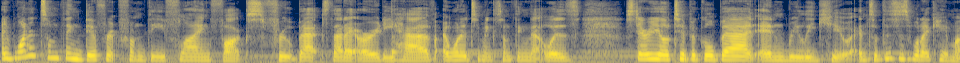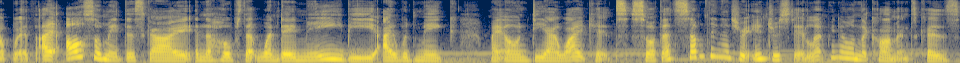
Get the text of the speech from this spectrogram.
I wanted something different from the flying fox fruit bats that I already have. I wanted to make something that was stereotypical bat and really cute. And so this is what I came up with. I also made this guy in the hopes that one day maybe I would make my own DIY kits. So if that's something that you're interested, let me know in the comments because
